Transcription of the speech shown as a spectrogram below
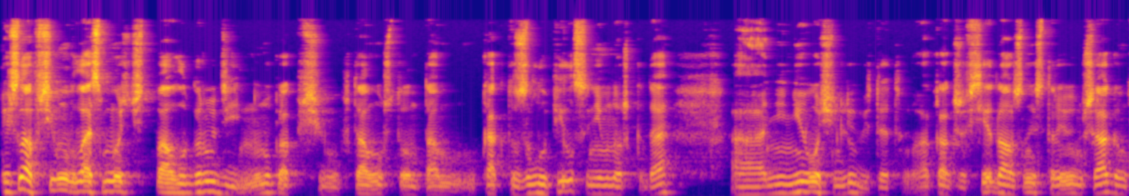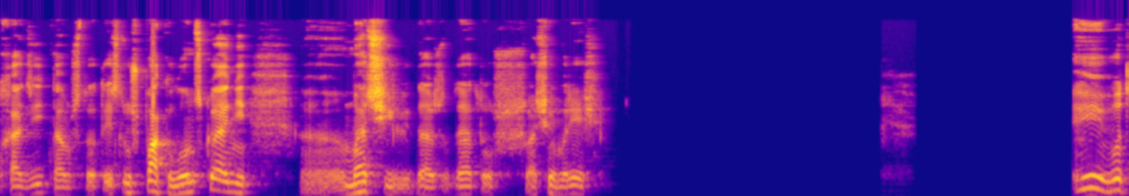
Вячеслав, почему власть мочит Павла Грудинина? Ну, ну как почему? Потому что он там как-то залупился немножко, да? А они не очень любят этого. А как же, все должны строевым шагом ходить, там что-то. Если уж Поклонскую они э, мочили даже, да, то уж о чем речь. И вот,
